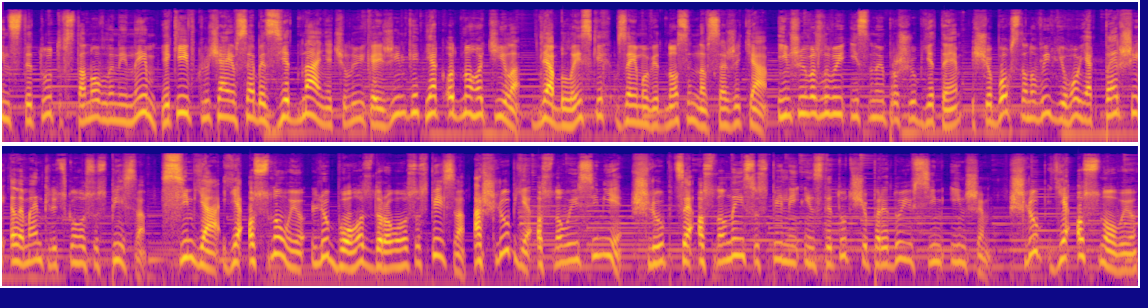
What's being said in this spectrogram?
інститут, встановлений ним, який включає в себе з'єднання чоловіка і жінки як одного тіла для близьких взаємовідносин на все життя. Іншою важливою істиною про шлюб є те, що Бог встановив його як перший елемент людського суспільства. Сім'я є основою любого здорового суспільства, а шлюб є основою сім'ї. Шлюб це основний суспільний інститут, що передує всім іншим. Шлюб є основою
